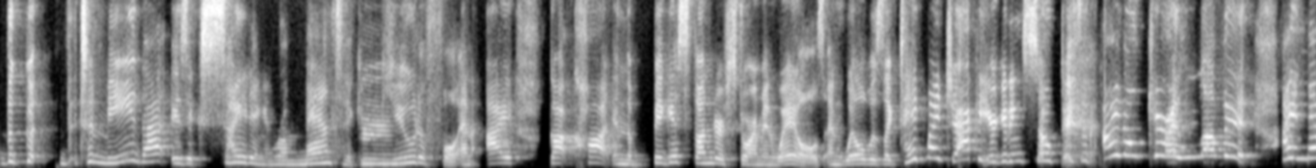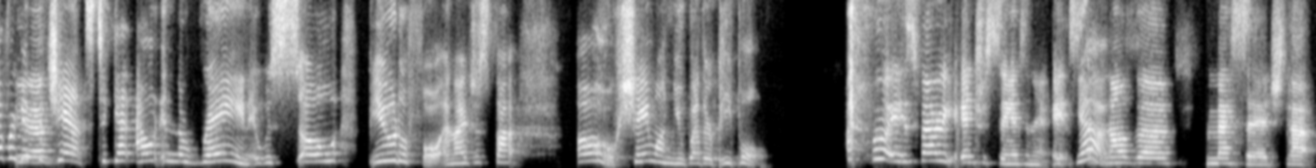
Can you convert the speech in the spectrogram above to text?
the good to me that is exciting and romantic and mm. beautiful. And i got caught in the biggest thunderstorm in wales and will was like take my jacket you're getting soaked. I said i don't care i love it. I never get yeah. the chance to get out in the rain. It was so beautiful. And i just thought oh shame on you weather people. Well it's very interesting isn't it? It's yeah. another message that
